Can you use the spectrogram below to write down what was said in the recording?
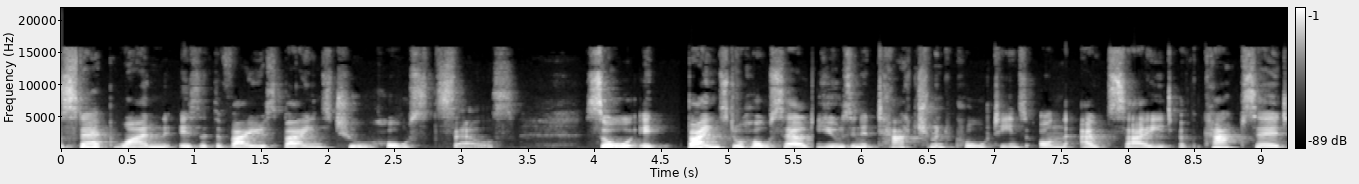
step one is that the virus binds to host cells. So it binds to a host cell using attachment proteins on the outside of the capsid.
